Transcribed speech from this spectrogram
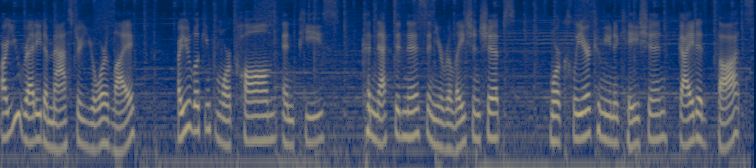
Are you ready to master your life? Are you looking for more calm and peace, connectedness in your relationships, more clear communication, guided thoughts,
